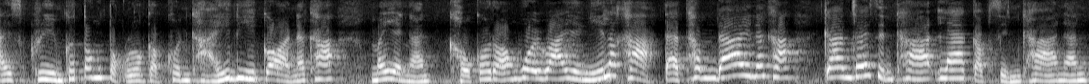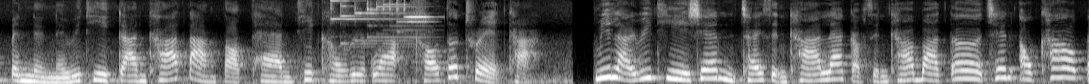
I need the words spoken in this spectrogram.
ไอศครีมก็ต้องตกลงกับคนขายให้ดีก่อนนะคะ ไม่อย่างนั้นเขาก็ร้องโวยวายอย่างนี้ละค่ะ แต่ทำได้นะคะ การใช้สินค้าแลกกับสินค้านั้นเป็นหนึ่งในวิธีการค้าต่างตอบแทนที่เขาเรียกว่า counter trade ค่ะ มีหลายวิธีเช่น ใช้สินค้าแลกกับสินค้าบาร์เตอร์ เช่นเอาข้าวไป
